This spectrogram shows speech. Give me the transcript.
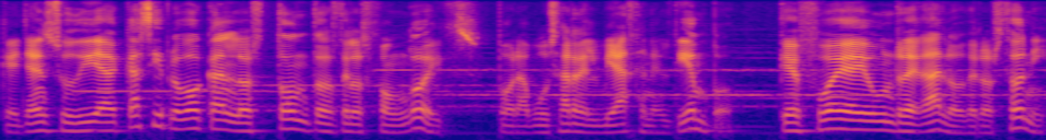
que ya en su día casi provocan los tontos de los Fongoids, por abusar del viaje en el tiempo, que fue un regalo de los Zoni.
